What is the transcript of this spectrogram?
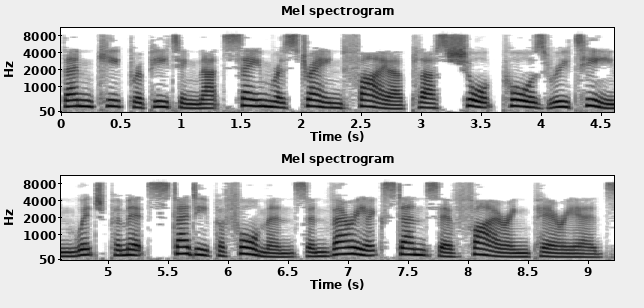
then keep repeating that same restrained fire plus short pause routine which permits steady performance and very extensive firing periods.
